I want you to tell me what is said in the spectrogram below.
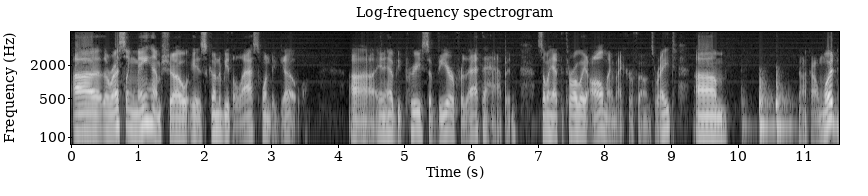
Uh, the Wrestling Mayhem show is going to be the last one to go. Uh, and it'd be pretty severe for that to happen. So I have to throw away all my microphones, right? Um, knock on wood.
